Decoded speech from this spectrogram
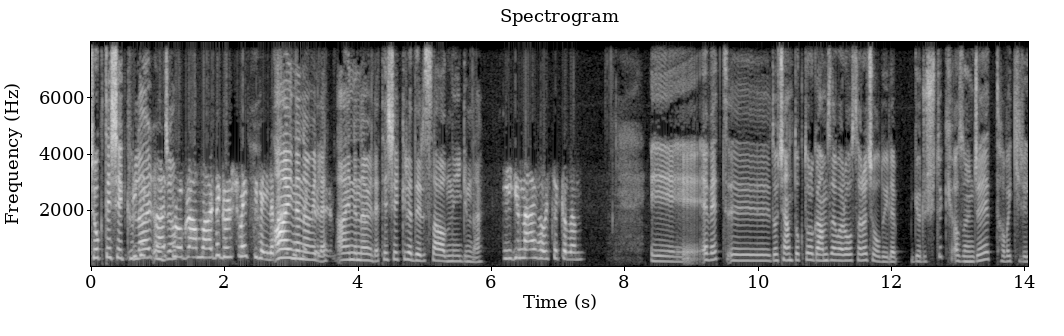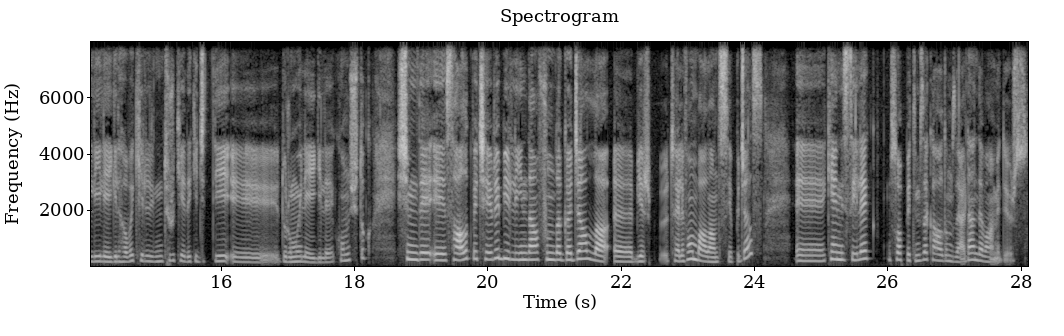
Çok teşekkürler bir hocam. programlarda görüşmek dileğiyle. Ben Aynen öyle. Ederim. Aynen öyle. Teşekkür ederiz. Sağ olun. İyi günler. İyi günler. Hoşçakalın. Ee, evet, e, doçent doktor Gamze Varol Saraçoğlu ile görüştük. Az önce hava kirliliği ile ilgili, hava kirliliğinin Türkiye'deki ciddi e, durumu ile ilgili konuştuk. Şimdi e, Sağlık ve Çevre Birliği'nden Funda Gacal'la e, bir telefon bağlantısı yapacağız. E, kendisiyle sohbetimize kaldığımız yerden devam ediyoruz.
